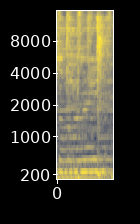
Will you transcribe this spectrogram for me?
Story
